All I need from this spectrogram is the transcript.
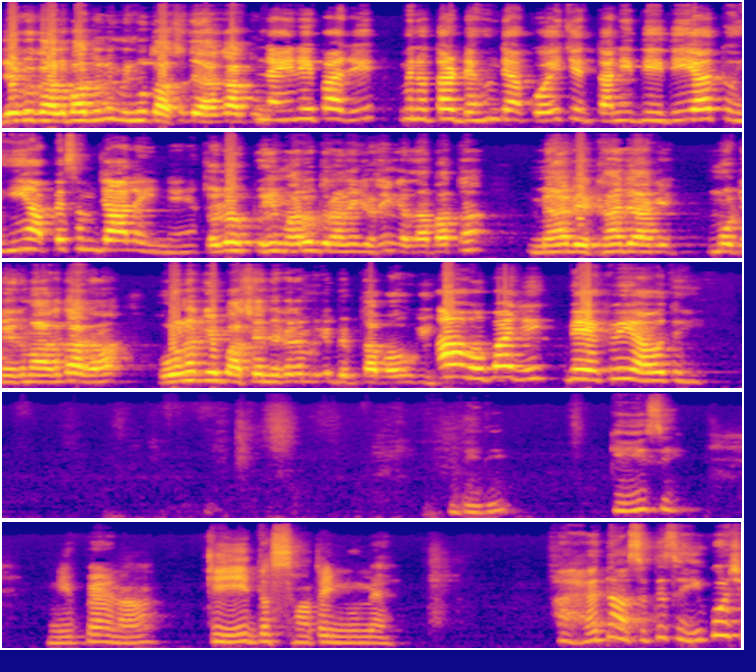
ਜੇ ਕੋਈ ਗੱਲਬਾਤ ਹੋਣੀ ਮੈਨੂੰ ਦੱਸ ਦਿਆ ਕਰ ਤੂੰ। ਨਹੀਂ ਨਹੀਂ ਭਾਜੀ ਮੈਨੂੰ ਤੁਹਾਡੇ ਹੁੰਦਿਆਂ ਕੋਈ ਚਿੰਤਾ ਨਹੀਂ ਦੀਦੀ ਆ ਤੁਸੀਂ ਆਪੇ ਸਮਝਾ ਲੈਨੇ ਆ। ਚਲੋ ਤੁਸੀਂ ਮਾਰੋ ਦਰਾਣੀ ਜਿਹੜੀ ਗੱਲਾਂ ਬਾਤਾਂ ਮੈਂ ਵੇਖਾਂ ਜਾ ਕੇ ਮੋਟੇ ਦਿਮਾਗ ਦਾ ਹੈਗਾ ਉਹ ਨਾ ਕਿ ਪਾਸੇ ਨਿਕਲ ਮੁੜ ਕੇ ਬਿਪਤਾ ਪਾਊਗੀ। ਆਹੋ ਭਾਜੀ ਵੇਖ ਵੀ ਆਓ ਤੁਸੀਂ। ਦੀਦੀ ਕੀ ਸੀ? ਨੀ ਭੈਣਾ ਕੀ ਦੱਸਾਂ ਤੈਨੂੰ ਮੈਂ? ਹੈ ਦੱਸ ਤੇ ਸਹੀ ਕੁਛ।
